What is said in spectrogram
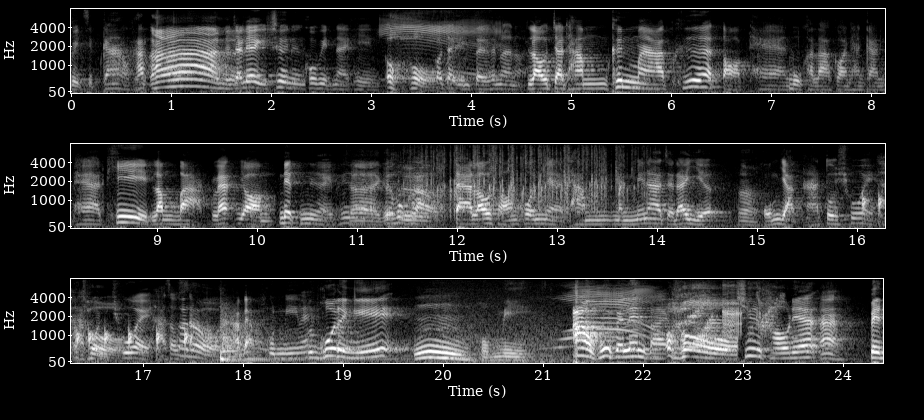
วิด -19 ครับอ่าเดี๋ยวจะเรียกอีกชื่อหนึ่งโควิด -19 โอ้โหก็จะอินเตอร์ขึ้นมาหน่อย เราจะทำขึ้นมาเพื่อตอบแทนบุคลากรทางการแพทย์ที่ลำบากและยอมเหน็ดเหนื่อยเพื่อใช่เพื่อก็คือพวกเรา แต่เราสองคนเนี่ยทำมันไม่น่าจะได้เยอะอ่าผมอยากหาตัวช่วยหาโถ่คนช่วยหาสาวโถ่ๆหาแบบคุณมีไหมคุณพูดอย่างนี้ อืมผมมี อ้าวพูดไปเล่นไป โอ้โหชื่อเขาเนี้ยอะ เป็น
